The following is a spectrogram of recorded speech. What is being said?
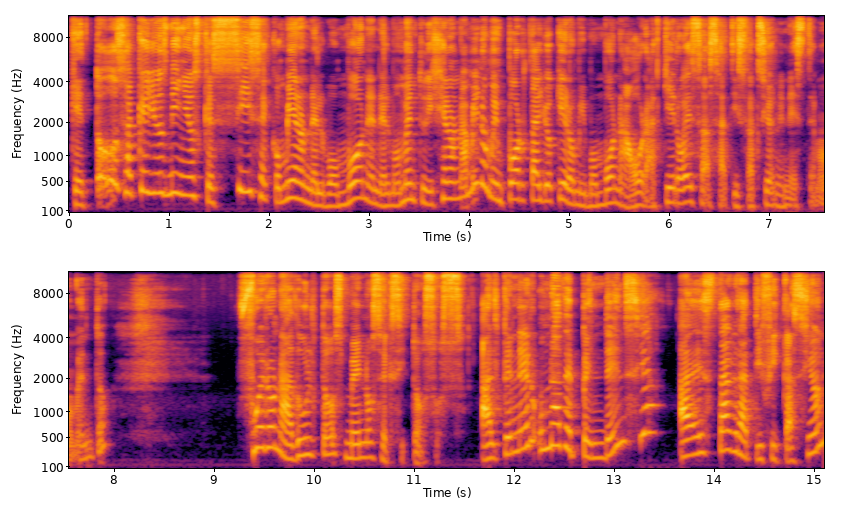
que todos aquellos niños que sí se comieron el bombón en el momento y dijeron, a mí no me importa, yo quiero mi bombón ahora, quiero esa satisfacción en este momento, fueron adultos menos exitosos. Al tener una dependencia a esta gratificación,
